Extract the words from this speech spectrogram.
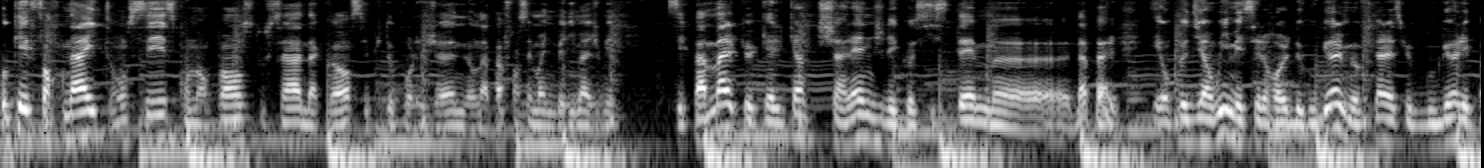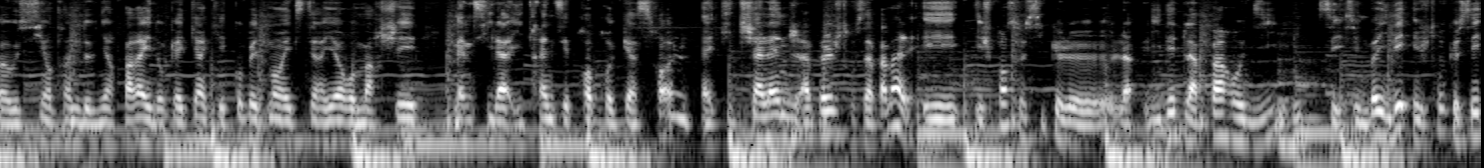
Ok, Fortnite, on sait ce qu'on en pense, tout ça, d'accord, c'est plutôt pour les jeunes, on n'a pas forcément une belle image, mais c'est pas mal que quelqu'un challenge l'écosystème euh, d'Apple. Et on peut dire oui, mais c'est le rôle de Google, mais au final, est-ce que Google est pas aussi en train de devenir pareil? Donc quelqu'un qui est complètement extérieur au marché, même s'il a, il traîne ses propres casseroles, euh, qui challenge Apple, je trouve ça pas mal. Et, et je pense aussi que l'idée de la parodie, Mhm. c'est c'est une bonne idée, et je trouve que c'est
